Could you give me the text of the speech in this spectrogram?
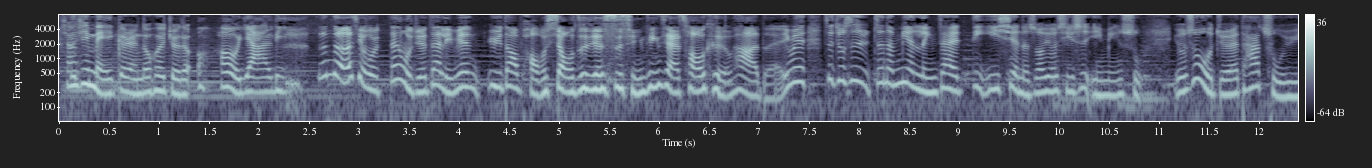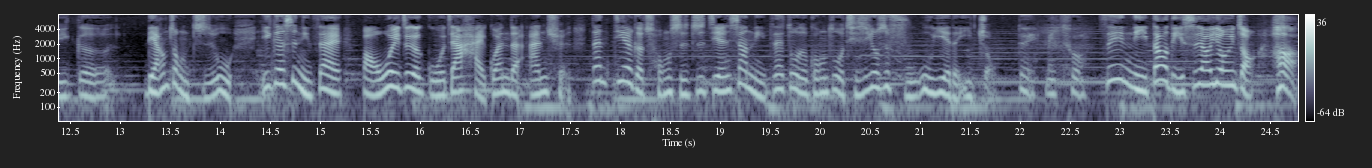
相信每一个人都会觉得哦，好有压力，真的。而且我，但是我觉得在里面遇到咆哮这件事情，听起来超可怕的，因为这就是真的面临在第一线的时候，尤其是移民署，有时候我觉得他处于一个。两种职务，一个是你在保卫这个国家海关的安全，但第二个同时之间，像你在做的工作，其实又是服务业的一种。对，没错。所以你到底是要用一种哈，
